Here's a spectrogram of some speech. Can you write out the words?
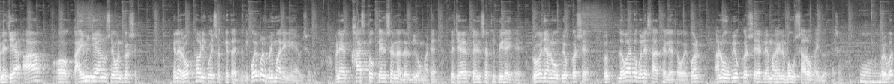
અને જે આ કાયમી જે આનું સેવન કરશે એને રોગ થવાની કોઈ શક્યતા જ નથી. કોઈ પણ બીમારી નહીં આવી શકે. અને ખાસ તો કેન્સરના દર્દીઓ માટે કે જે કેન્સરથી પીડાય છે રોજ આનો ઉપયોગ કરશે તો દવા તો ભલે સાથે લેતા હોય પણ આનો ઉપયોગ કરશે એટલે એમાં એને બહુ સારો ફાયદો થશે બરાબર?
